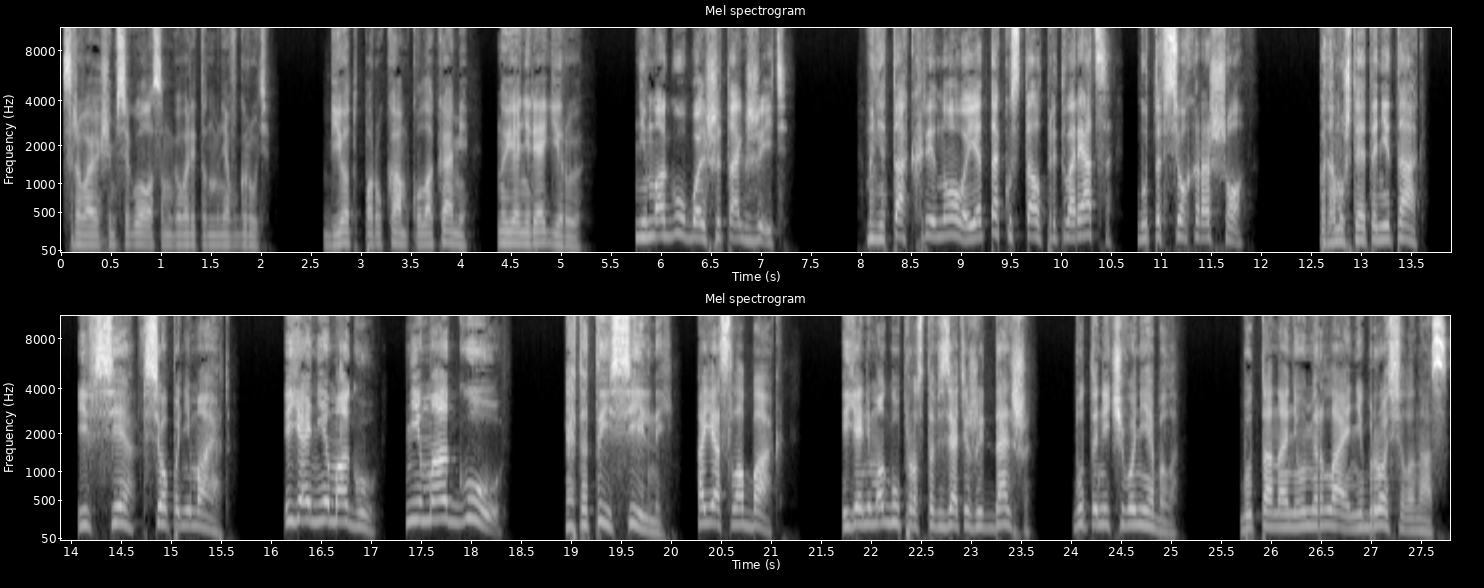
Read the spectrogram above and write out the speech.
Срывающимся голосом говорит он мне в грудь. Бьет по рукам кулаками, но я не реагирую. «Не могу больше так жить! Мне так хреново, я так устал притворяться, будто все хорошо. Потому что это не так, и все все понимают. И я не могу, не могу! Это ты сильный, а я слабак. И я не могу просто взять и жить дальше, будто ничего не было. Будто она не умерла и не бросила нас.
